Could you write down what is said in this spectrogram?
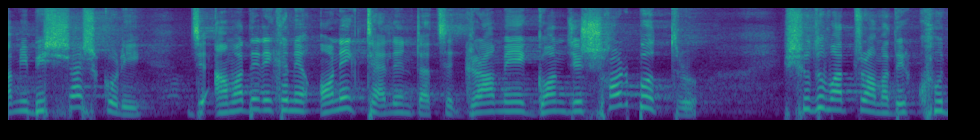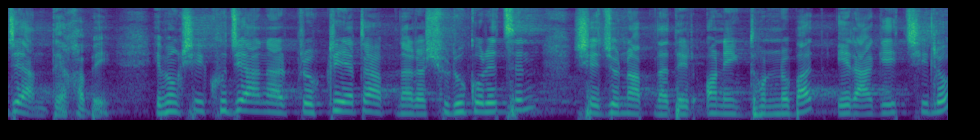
আমি বিশ্বাস করি যে আমাদের এখানে অনেক ট্যালেন্ট আছে, গ্রামে, গঞ্জে সর্বত্র। শুধুমাত্র আমাদের খুঁজে আনতে হবে। এবং সেই খুঁজে আনার প্রক্রিয়াটা আপনারা শুরু করেছেন, সেজন্য আপনাদের অনেক ধন্যবাদ। এর আগে ছিল,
